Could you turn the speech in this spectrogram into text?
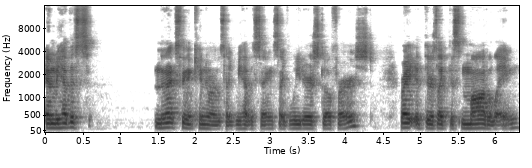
and we have this, the next thing that came to mind was like, we have this saying, it's like leaders go first, right? If there's like this modeling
